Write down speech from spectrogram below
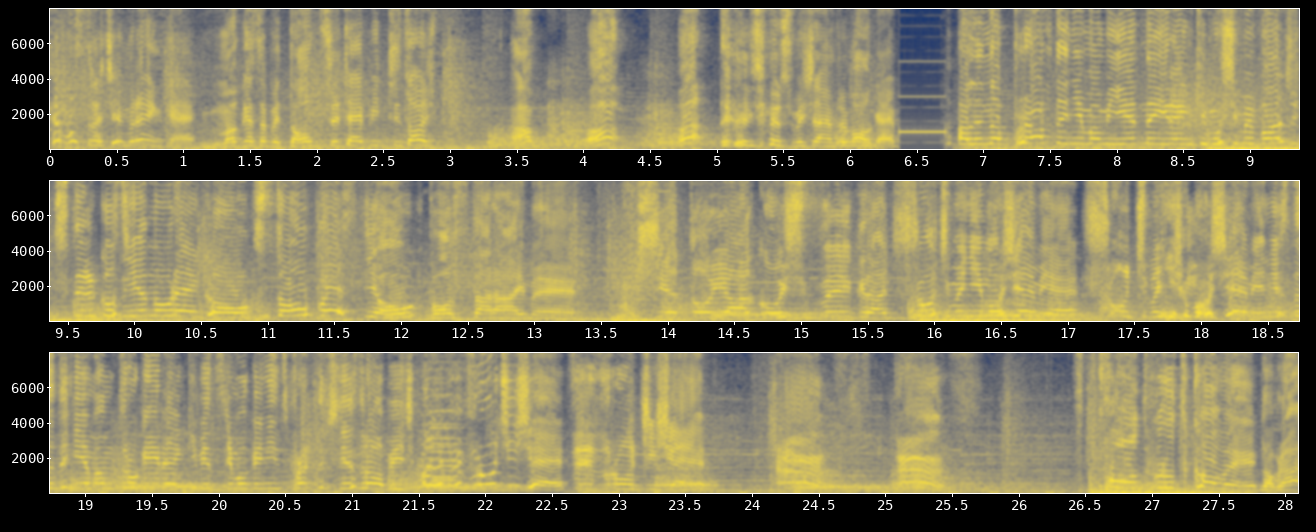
Czemu straciłem rękę? Mogę sobie tą przyczepić czy coś? O! O! O! Już myślałem, że mogę. Ale naprawdę nie mam jednej ręki, musimy walczyć tylko z jedną ręką! Z tą bestią! Postarajmy się to jakoś wygrać! Rzućmy nim o ziemię! Rzućmy nim o ziemię! Niestety nie mam drugiej ręki, więc nie mogę nic praktycznie zrobić! Ale wywróci się! Wywróci się! Podbródkowy! Dobra,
